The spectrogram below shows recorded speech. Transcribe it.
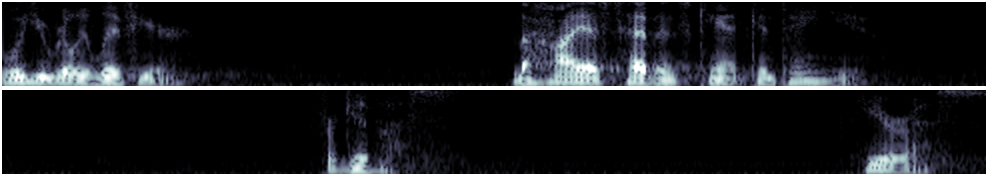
Will you really live here? The highest heavens can't contain you. Forgive us. Hear us.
